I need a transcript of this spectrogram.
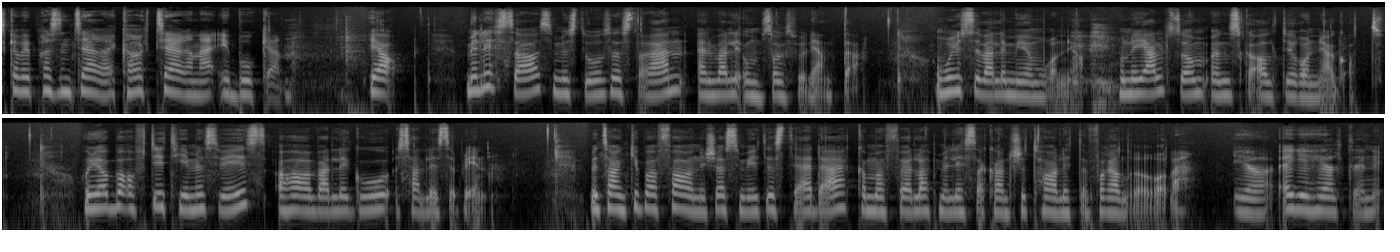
skal vi presentere karakterene i boken. Ja, Melissa, som er storesøsteren, er en veldig omsorgsfull jente. Hun bryr seg veldig mye om Ronja. Hun er hjelpsom og ønsker alltid Ronja godt. Hun jobber ofte i timevis og har en veldig god selvdisiplin. Med tanke på at faren ikke er så mye til stede, kan man føle at Melissa kanskje tar litt en foreldrerolle. Ja, jeg er helt enig.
